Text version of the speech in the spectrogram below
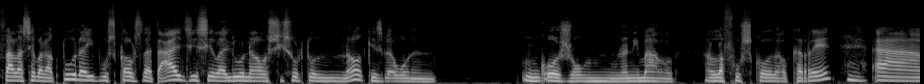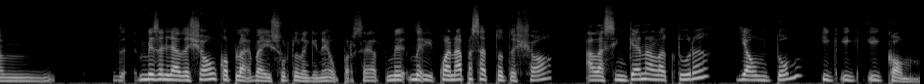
fa la seva lectura i busca els detalls i si la lluna o si surt un, no, que es veu un, un gos o un animal en la foscor del carrer. Mm. Um, més enllà d'això, un cop... La... Bé, hi surt una guineu, per cert. Me, me, sí. Quan ha passat tot això, a la cinquena lectura hi ha un tom i, i, i com?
